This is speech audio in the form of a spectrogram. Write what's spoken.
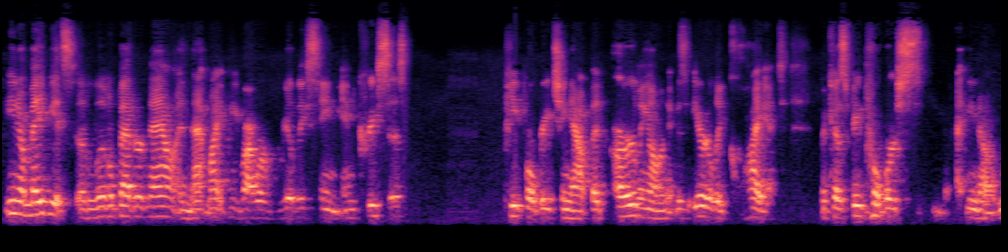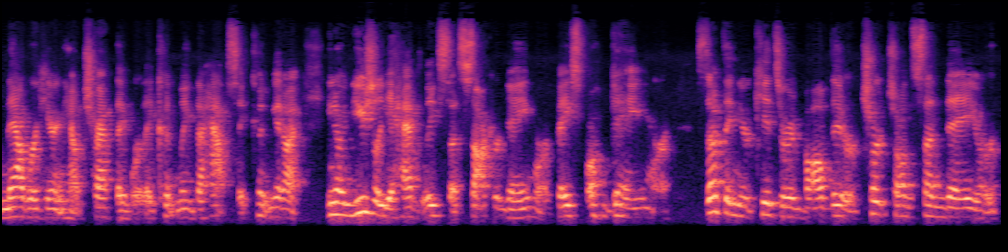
you know, maybe it's a little better now, and that might be why we're really seeing increases people reaching out, but early on it was eerily quiet because people were, you know, now we're hearing how trapped they were. They couldn't leave the house. They couldn't get out. You know, usually you have at least a soccer game or a baseball game or something your kids are involved in or church on Sunday or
